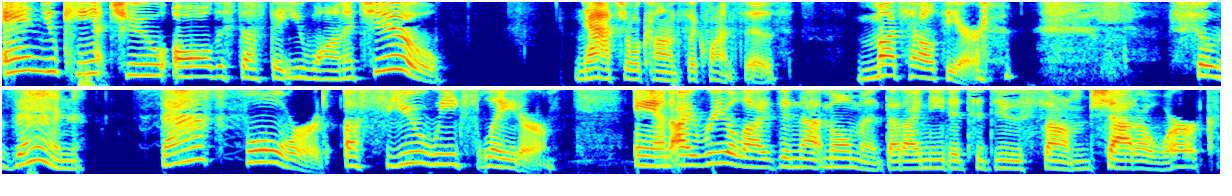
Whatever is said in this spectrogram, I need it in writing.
And you can't chew all the stuff that you want to chew. Natural consequences, much healthier. so then, fast forward a few weeks later, and I realized in that moment that I needed to do some shadow work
